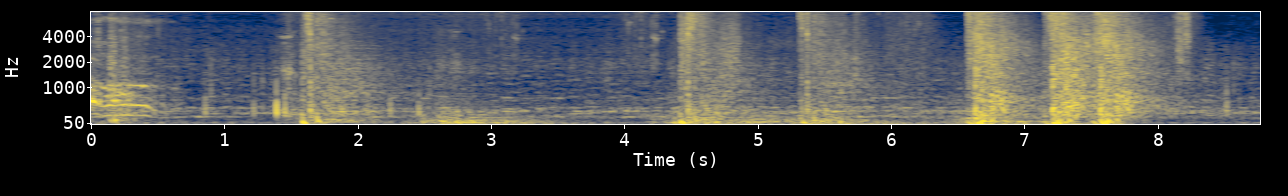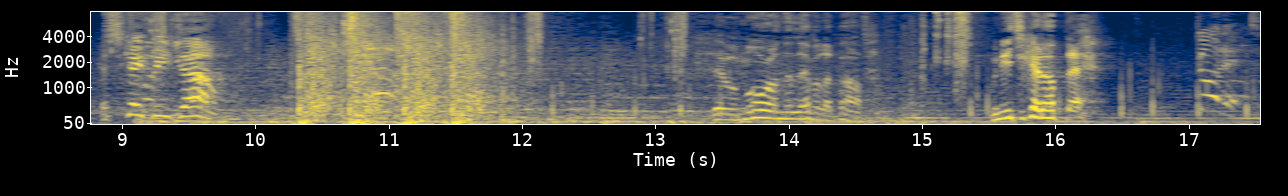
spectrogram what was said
Oh. Escapee down! There were more on the level above. We need to get up there. Got it!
